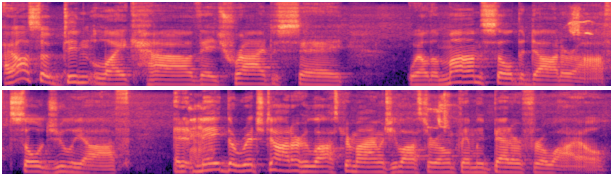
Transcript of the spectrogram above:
I also didn't like how they tried to say, well, the mom sold the daughter off, sold Julie off, and it made the rich daughter who lost her mind when she lost her own family better for a while,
